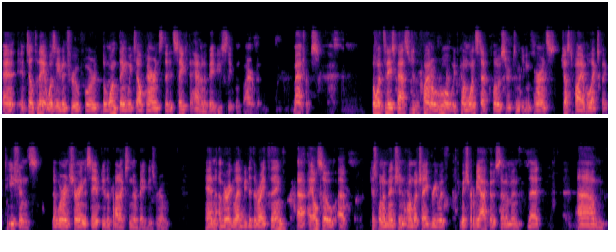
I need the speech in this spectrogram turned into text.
And until today, it wasn't even true for the one thing we tell parents that it's safe to have in a baby's sleep environment mattress. But with today's passage of the final rule, we've come one step closer to meeting parents' justifiable expectations that we're ensuring the safety of the products in their baby's room. And I'm very glad we did the right thing. Uh, I also uh, just want to mention how much I agree with Commissioner Baiocco's sentiment that um,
